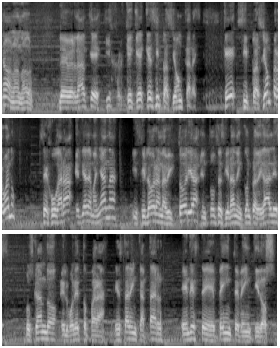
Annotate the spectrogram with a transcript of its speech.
No, no, no, de verdad que, híjole, qué, qué situación, caray, qué situación, pero bueno, se jugará el día de mañana y si logran la victoria, entonces irán en contra de Gales buscando el boleto para estar en Qatar en este 2022.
